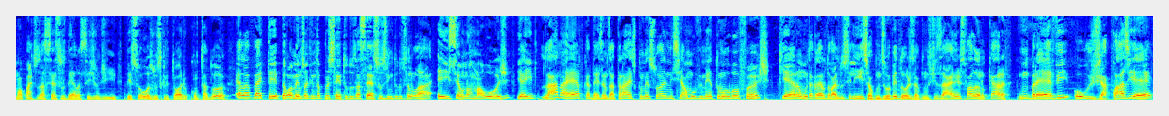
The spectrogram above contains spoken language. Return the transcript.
maior parte dos acessos dela sejam de pessoas no escritório, computador, ela vai ter pelo menos 80% dos acessos vindo do celular. E isso é o normal hoje. E aí, lá na época, 10 anos atrás, começou a iniciar o movimento Mobile First, que era muita galera do Vale do Silício, alguns desenvolvedores, alguns designers, falando, cara, em breve, ou já quase é,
